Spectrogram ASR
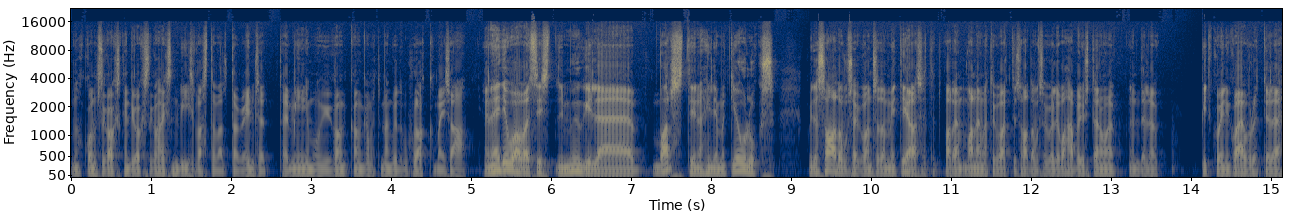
noh, kolmsada kakskümmend ja kakssada kaheksakümmend viis vastavalt, aga ilmselt miinimumiga kang-, kangemate mängude puhul hakkama ei saa. ja need jõuavad siis müügile varsti, noh hiljemalt jõuluks kuidas saadavusega on, seda me ei tea, sest et varem, vanemate kaartide saadavusega oli vahepeal just tänu nendele Bitcoini kaevuritele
